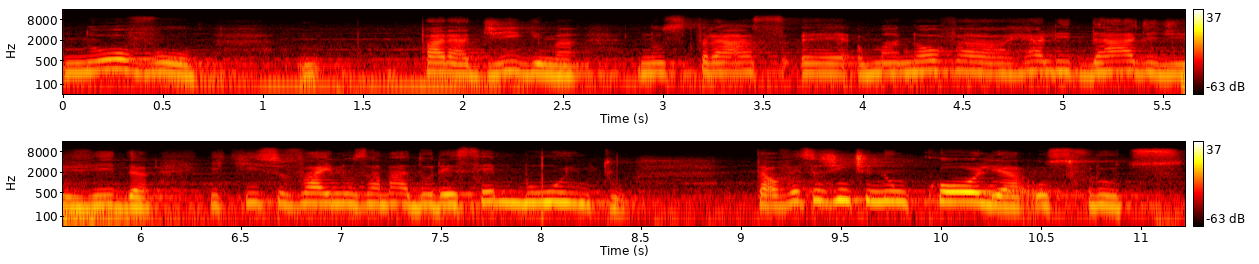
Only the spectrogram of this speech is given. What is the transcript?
novo paradigma nos traz é, uma nova realidade de vida e que isso vai nos amadurecer muito. Talvez a gente não colha os frutos.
